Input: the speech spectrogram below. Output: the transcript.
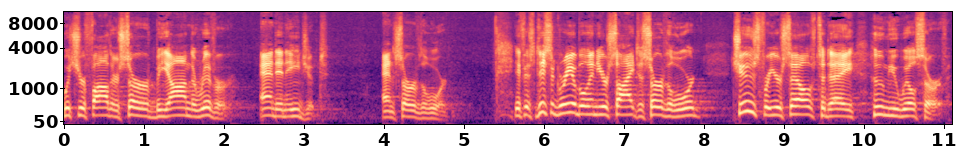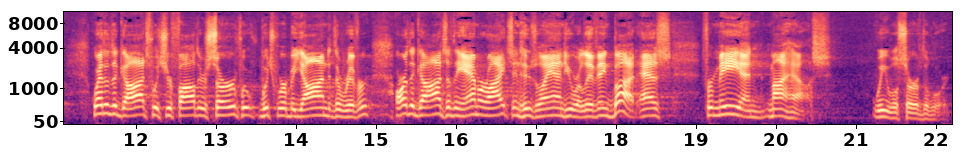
which your fathers served beyond the river and in Egypt, and serve the Lord. If it's disagreeable in your sight to serve the Lord, choose for yourselves today whom you will serve. Whether the gods which your fathers served, which were beyond the river, or the gods of the Amorites in whose land you are living, but as for me and my house, we will serve the Lord.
